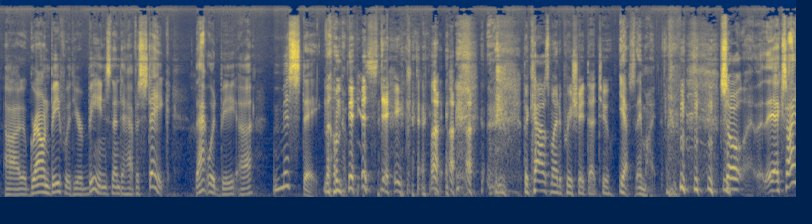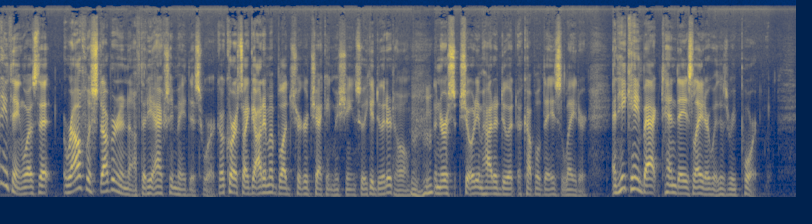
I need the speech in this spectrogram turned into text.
uh, ground beef with your beans than to have a steak. That would be a mistake. A mistake. the cows might appreciate that too. Yes, they might. so the exciting thing was that Ralph was stubborn enough that he actually made this work. Of course, I got him a blood sugar checking machine so he could do it at home. The nurse showed him how to do it a couple days later. And he came back 10 days later with his report.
